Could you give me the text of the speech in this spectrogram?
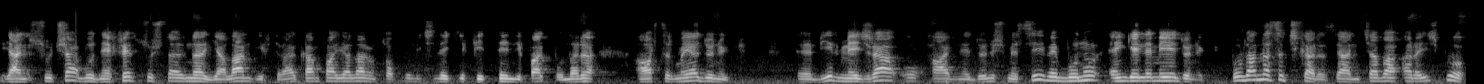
yani suça, bu nefret suçlarını, yalan, iftira kampanyaların toplum içindeki fitne, nifak bunları artırmaya dönük bir mecra haline dönüşmesi ve bunu engellemeye dönük. Buradan nasıl çıkarız? Yani çaba arayış bu.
